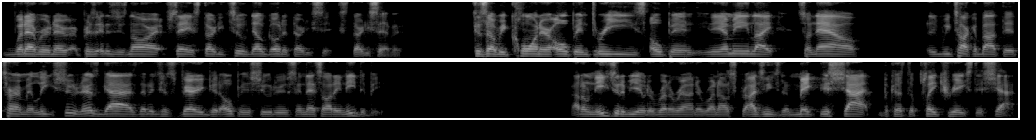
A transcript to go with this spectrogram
whatever their percentages are, say it's 32, they'll go to 36, 37. Because they'll be corner open threes, open, you know what I mean? Like, so now uh, we talk about the term elite shooter. There's guys that are just very good open shooters, and that's all they need to be. I don't need you to be able to run around and run out screen. I just need you to make this shot because the play creates this shot.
